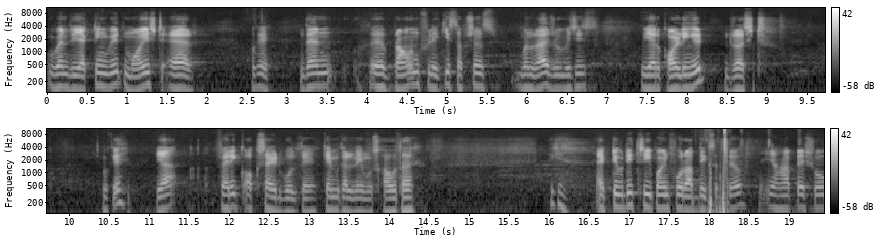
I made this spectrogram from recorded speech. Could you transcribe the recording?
when reacting with moist air. Okay, then a brown flaky substance बन रहा है जो which is we are calling it rust okay या फेरिक ऑक्साइड बोलते हैं केमिकल नेम उसका होता है। ठीक है एक्टिविटी 3.4 आप देख सकते हो। यहाँ पे शो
